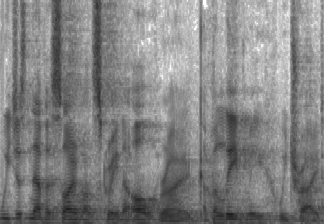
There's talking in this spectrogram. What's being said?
we just never saw him on screen at all. Right. And believe me, we tried.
